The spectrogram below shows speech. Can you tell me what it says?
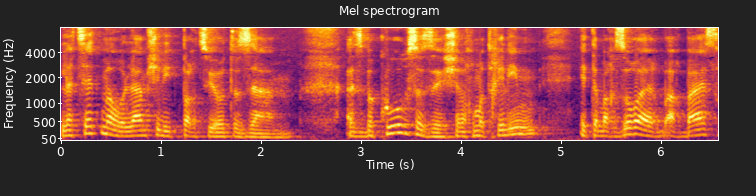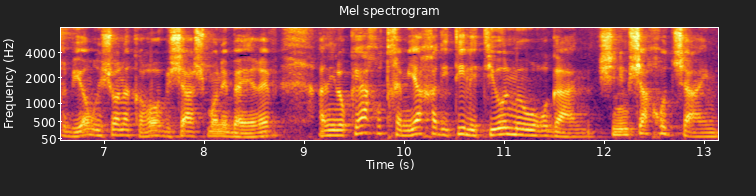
לצאת מהעולם של התפרצויות הזעם. אז בקורס הזה, שאנחנו מתחילים את המחזור ה-14 ביום ראשון הקרוב בשעה שמונה בערב, אני לוקח אתכם יחד איתי לטיול מאורגן, שנמשך חודשיים,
